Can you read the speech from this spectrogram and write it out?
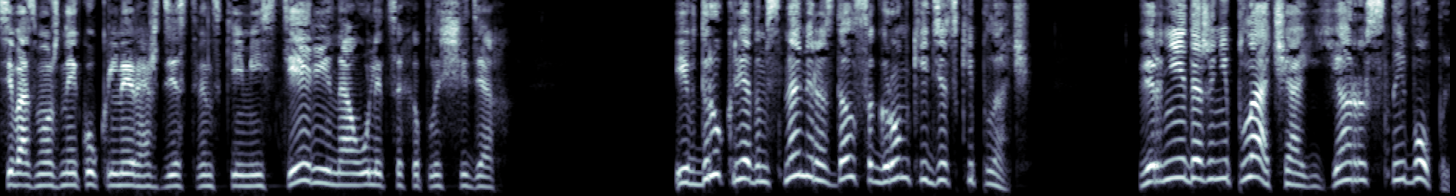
всевозможные кукольные рождественские мистерии на улицах и площадях. И вдруг рядом с нами раздался громкий детский плач. Вернее, даже не плач, а яростный вопль.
